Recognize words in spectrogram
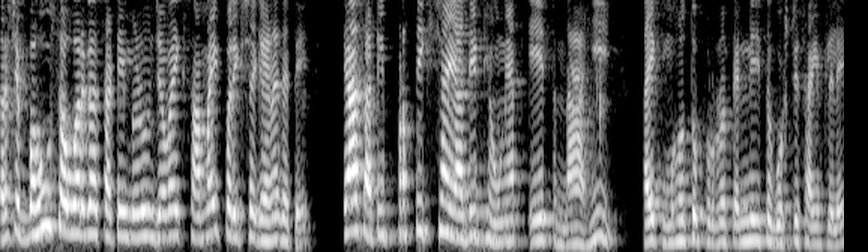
तर असे बहुसंवर्गासाठी मिळून जेव्हा एक सामायिक परीक्षा घेण्यात येते त्यासाठी प्रतीक्षा यादी ठेवण्यात येत नाही. हा एक महत्त्वपूर्ण त्यांनी इथं गोष्टी सांगितलेले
